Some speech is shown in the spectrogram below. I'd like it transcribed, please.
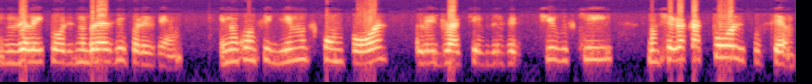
dos eleitores no Brasil, por exemplo, e não conseguimos compor legislativos e executivos que não chega a 14%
